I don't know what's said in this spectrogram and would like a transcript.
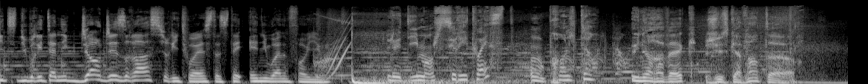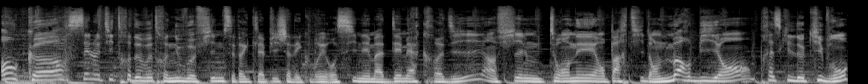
hit du britannique George Ezra sur It West, c'était Anyone for You. Le dimanche sur It West, on prend le temps. Une heure avec, jusqu'à 20h. Encore, c'est le titre de votre nouveau film, Cédric Lapiche, à découvrir au cinéma dès mercredi. Un film tourné en partie dans le Morbihan, presqu'île de Quiberon.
